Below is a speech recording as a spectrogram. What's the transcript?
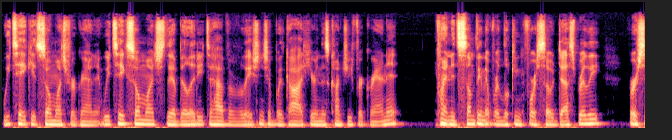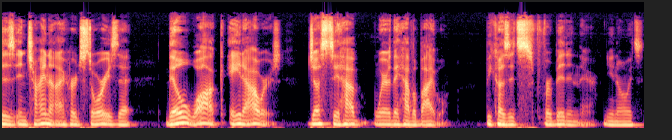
we take it so much for granted. We take so much the ability to have a relationship with God here in this country for granted when it's something that we're looking for so desperately. Versus in China, I heard stories that they'll walk eight hours just to have where they have a Bible because it's forbidden there. You know, it's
